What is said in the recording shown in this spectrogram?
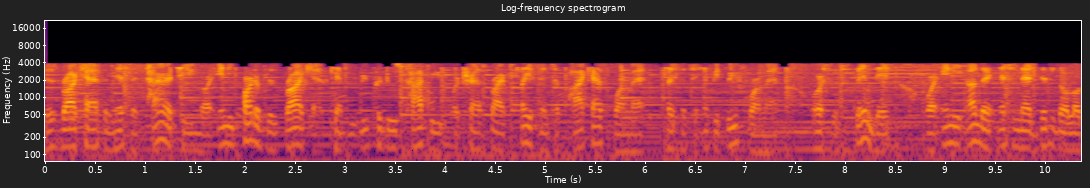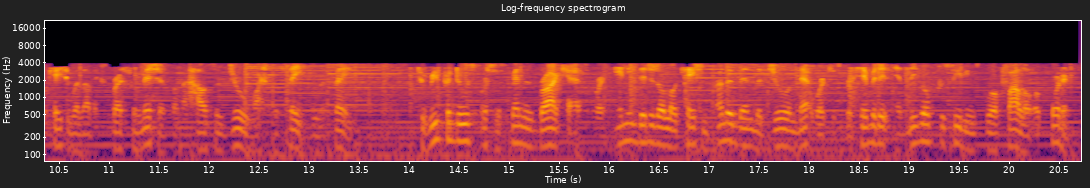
This broadcast in its entirety nor any part of this broadcast can be reproduced, copied, or transcribed, placed into podcast format, placed into MP3 format, or suspended, or any other internet digital location without express permission from the House of Jewel, Washington State, USA. To reproduce or suspend this broadcast or any digital location other than the Jewel Network is prohibited and legal proceedings will follow accordingly.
